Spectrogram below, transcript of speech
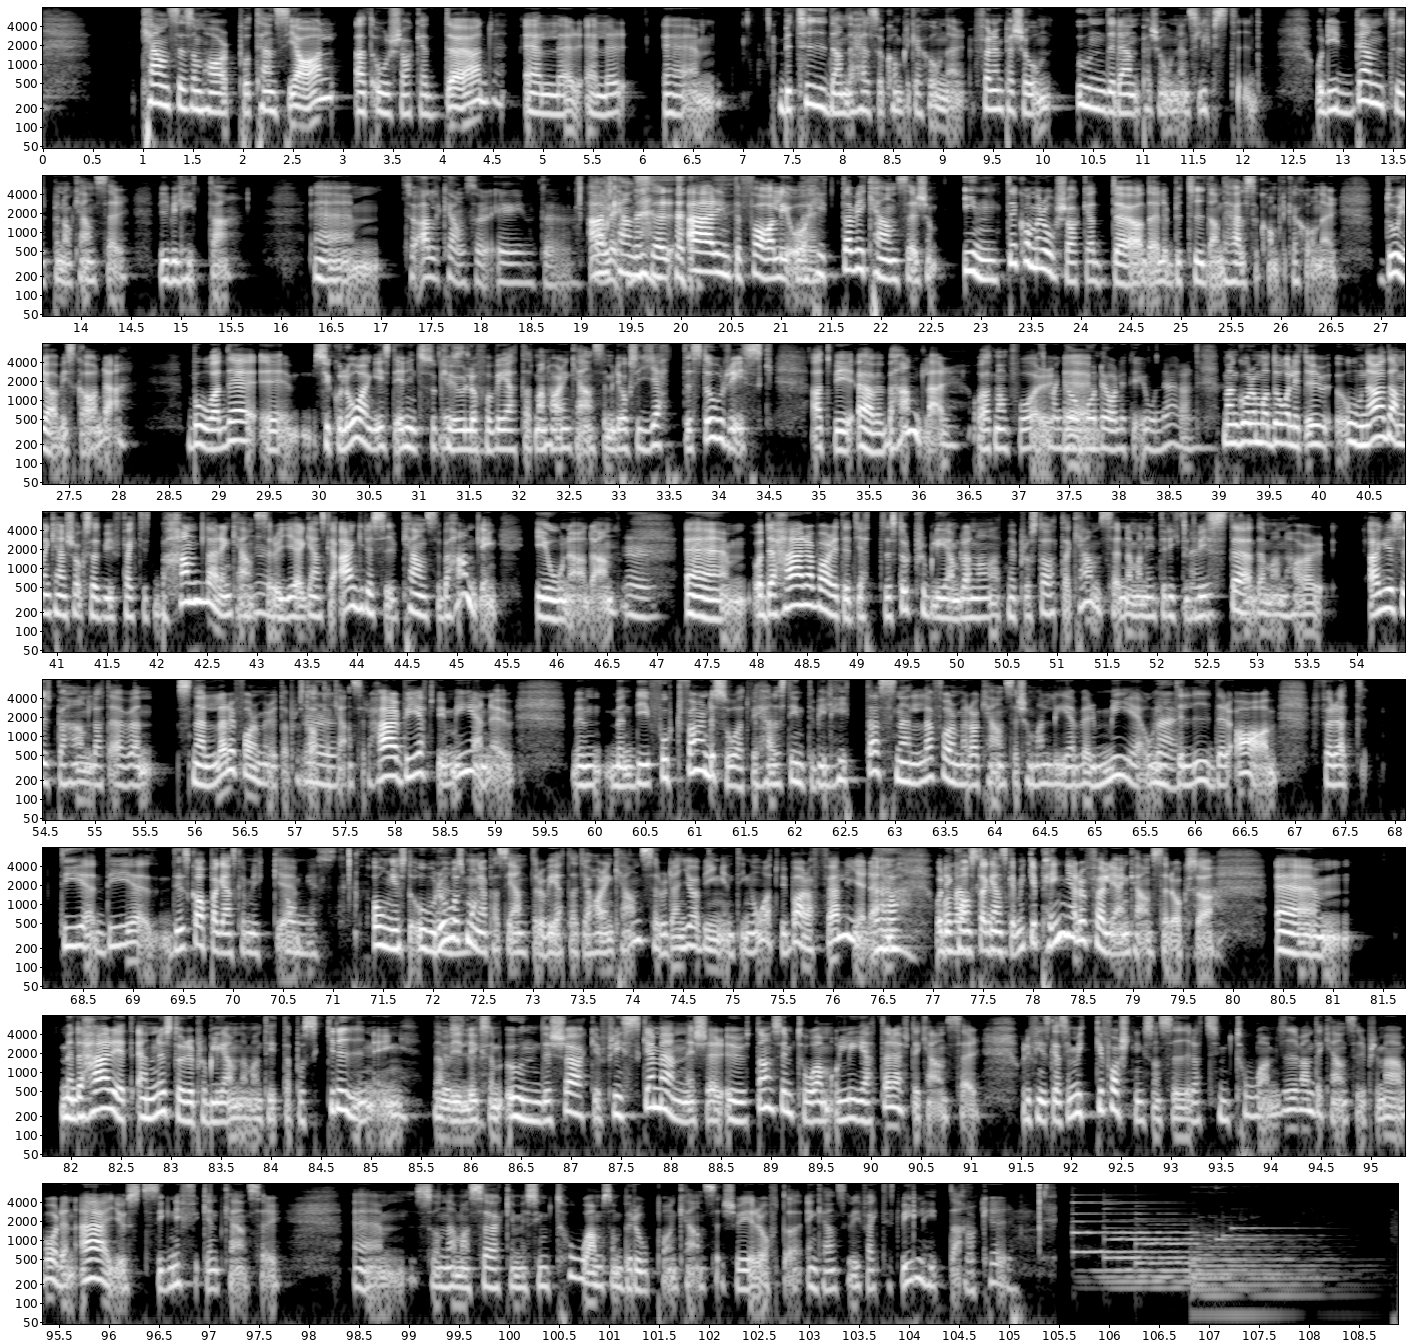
cancer som har potential att orsaka död eller, eller eh, betydande hälsokomplikationer för en person under den personens livstid. Och det är den typen av cancer vi vill hitta. Um, så all cancer är inte farlig? All cancer är inte farlig och hittar vi cancer som inte kommer orsaka död eller betydande hälsokomplikationer, då gör vi skada både eh, psykologiskt är det inte så kul att få veta att man har en cancer, men det är också jättestor risk att vi överbehandlar. Och att man får... Så man går och mår eh, dåligt i onödan? Man går och mår dåligt i onödan, men kanske också att vi faktiskt behandlar en cancer mm. och ger ganska aggressiv cancerbehandling i onödan. Mm. Um, och det här har varit ett jättestort problem, bland annat med prostatacancer, när man inte riktigt Nej, visste, där man har aggressivt behandlat även snällare former av prostatacancer. Mm. Här vet vi mer nu. Men, men det är fortfarande så att vi helst inte vill hitta snälla former av cancer som man lever med och Nej. inte lider av. För att det, det, det skapar ganska mycket ångest, ångest och oro mm. hos många patienter att veta att jag har en cancer och den gör vi ingenting åt, vi bara följer den. Ja, och det kostar ganska mycket pengar att följa en cancer också. Ja. Um, men det här är ett ännu större problem när man tittar på screening. När vi liksom undersöker friska människor utan symptom och letar efter cancer. Och det finns ganska mycket forskning som säger att symptomgivande cancer i primärvården är just significant cancer. Um, så när man söker med symptom som beror på en cancer så är det ofta en cancer vi faktiskt vill hitta. Okay.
